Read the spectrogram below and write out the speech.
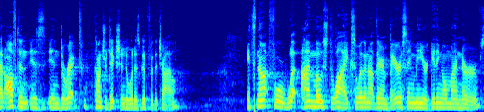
That often is in direct contradiction to what is good for the child. It's not for what I'm most like, so whether or not they're embarrassing me or getting on my nerves.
